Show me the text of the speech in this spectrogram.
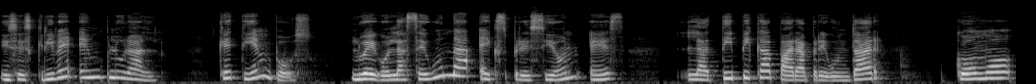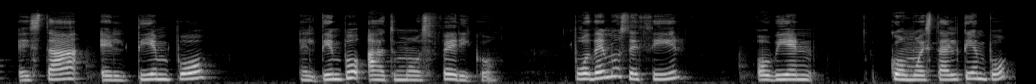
y se escribe en plural. ¿Qué tiempos? Luego, la segunda expresión es la típica para preguntar cómo está el tiempo, el tiempo atmosférico. Podemos decir o bien cómo está el tiempo,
